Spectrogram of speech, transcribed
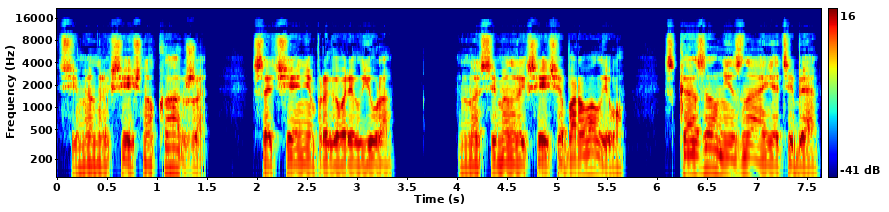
Семен Алексеевич, ну как же? С отчаянием проговорил Юра. Но Семен Алексеевич оборвал его. Сказал, не знаю я тебя.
